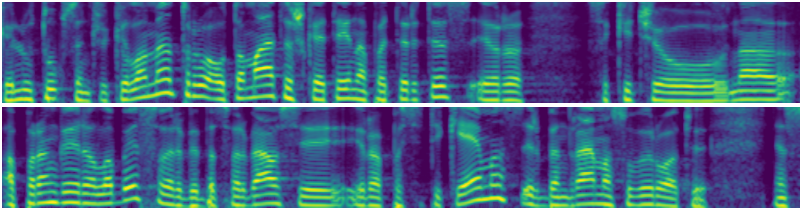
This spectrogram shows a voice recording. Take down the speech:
kelių tūkstančių kilometrų automatiškai ateina patirtis ir sakyčiau, na, apranga yra labai svarbi, bet svarbiausia yra pasitikėjimas ir bendravimas su vairuotoju. Nes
